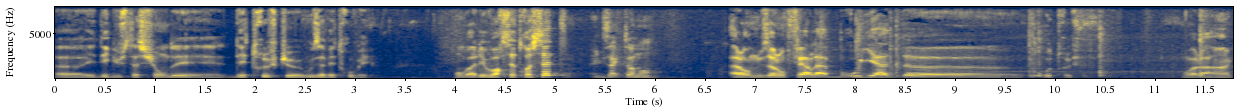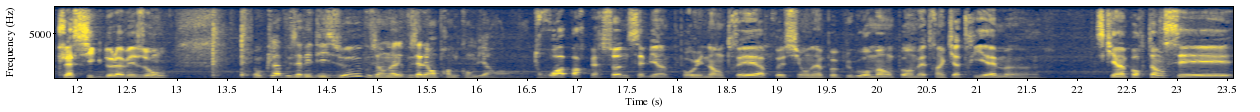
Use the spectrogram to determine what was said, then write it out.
euh, et dégustation des, des truffes que vous avez trouvées. On va aller voir cette recette. Exactement. Alors, nous allons faire la brouillade euh, aux truffes. Voilà, un classique de la maison. Donc là, vous avez des œufs, vous, en allez, vous allez en prendre combien Trois par personne, c'est bien. Pour une entrée, après, si on est un peu plus gourmand, on peut en mettre un quatrième. euh. Ce qui est important, c'est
